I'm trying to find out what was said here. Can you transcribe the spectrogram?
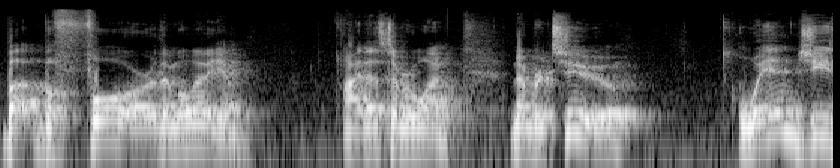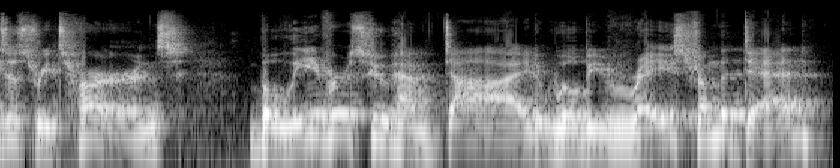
but before the millennium. All right, that's number one. Number two, when Jesus returns, believers who have died will be raised from the dead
